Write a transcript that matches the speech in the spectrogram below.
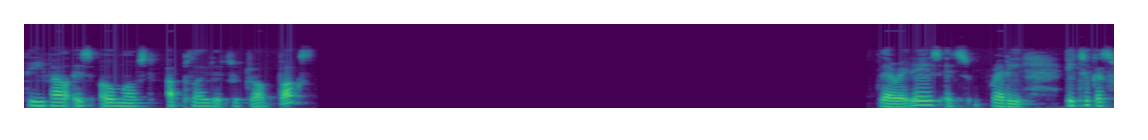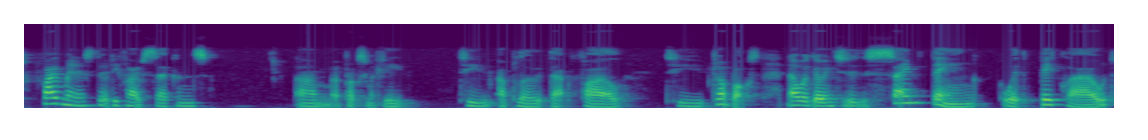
The file is almost uploaded to Dropbox. There it is, it's ready. It took us 5 minutes 35 seconds um, approximately to upload that file to Dropbox. Now we're going to do the same thing with pCloud.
